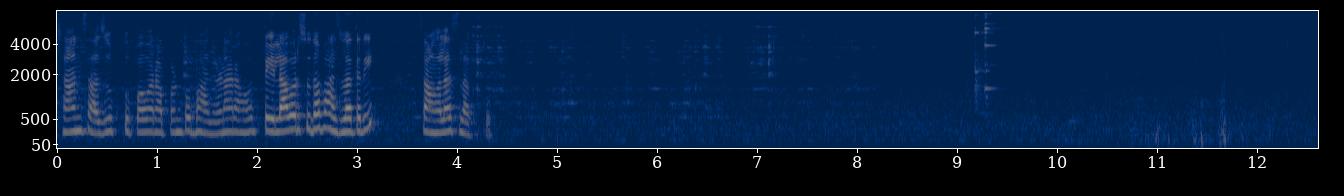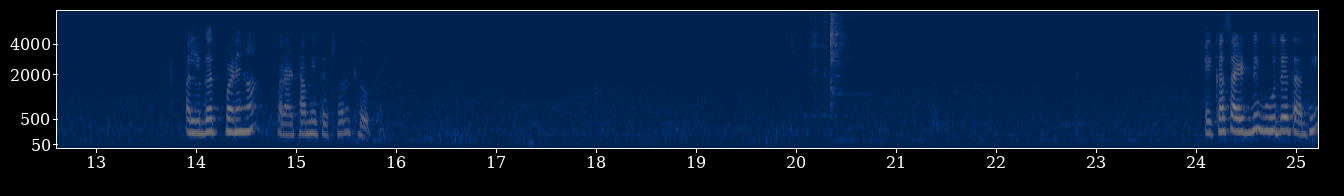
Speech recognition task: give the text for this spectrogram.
छान साजूक तुपावर आपण तो भाजणार आहोत. तेलावर सुद्धा भाजला तरी चांगलाच लागतो. अलगदपणे हा पराठा मी त्याच्यावर ठेवते. एका साईडने होऊ देत आधी.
